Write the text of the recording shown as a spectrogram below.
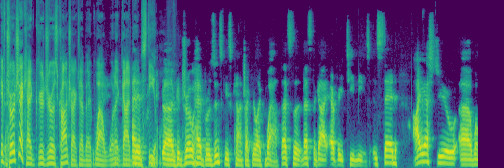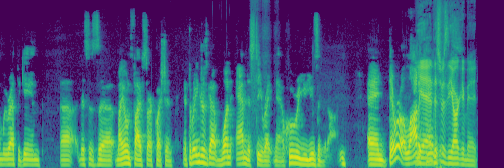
If Trocheck had Goodrow's contract, I'd be like, wow, what a goddamn and if steal. uh, Goodrow had Brodzinski's contract, you're like wow that's the that's the guy every team needs. Instead, I asked you uh, when we were at the game. Uh, this is uh, my own five star question. If the Rangers got one amnesty right now, who are you using it on? And there were a lot of yeah, this was the argument.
